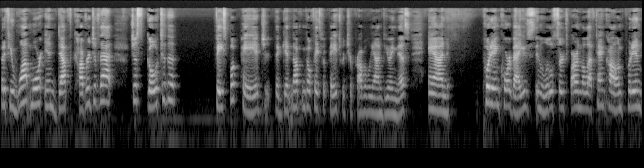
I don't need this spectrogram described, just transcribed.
But if you want more in depth coverage of that, just go to the Facebook page, the Getting Up and Go Facebook page, which you're probably on viewing this, and put in core values in the little search bar in the left hand column, put in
